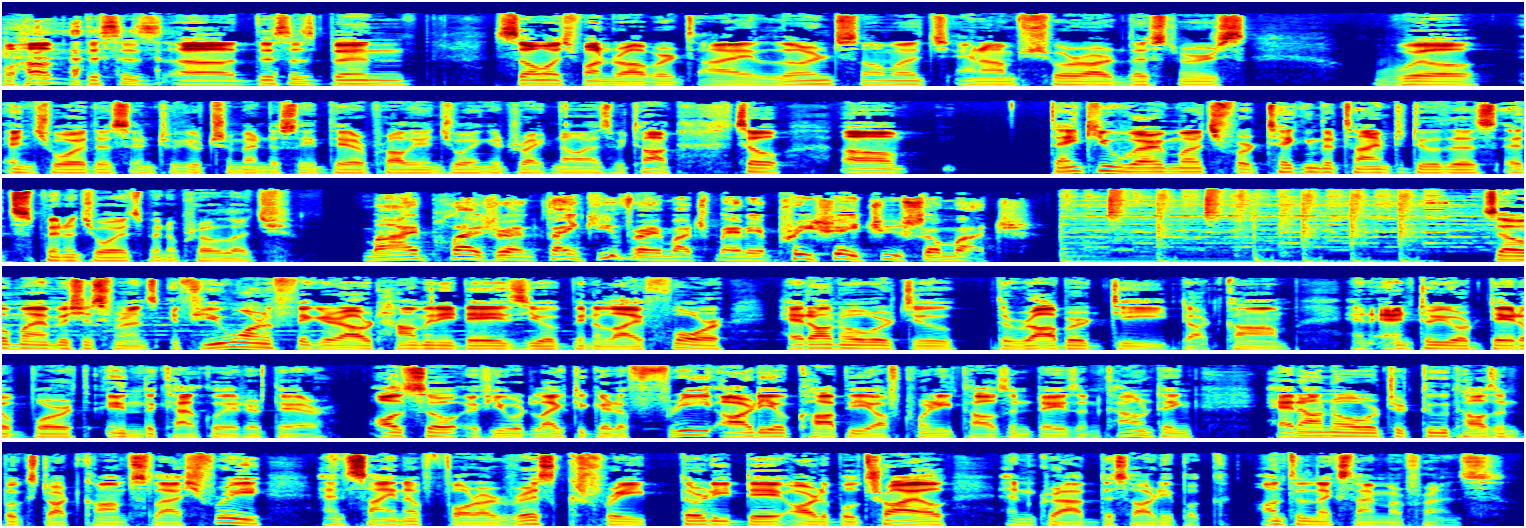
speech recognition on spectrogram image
Well, this is uh, this has been so much fun, Robert. I learned so much, and I'm sure our listeners will enjoy this interview tremendously. They are probably enjoying it right now as we talk. So, um, thank you very much for taking the time to do this. It's been a joy. It's been a privilege. My pleasure, and thank you very much, Manny. Appreciate you so much. So, my ambitious friends, if you want to figure out how many days you have been alive for, head on over to therobertd.com and enter your date of birth in the calculator there. Also, if you would like to get a free audio copy of 20,000 Days and Counting, head on over to 2000books.com slash free and sign up for a risk-free 30-day audible trial and grab this audiobook. Until next time, my friends.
